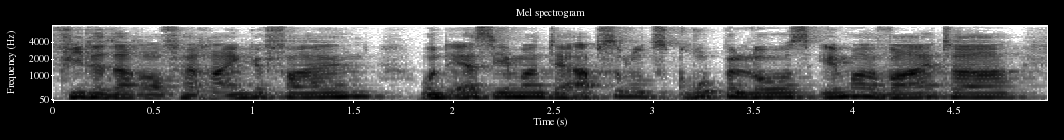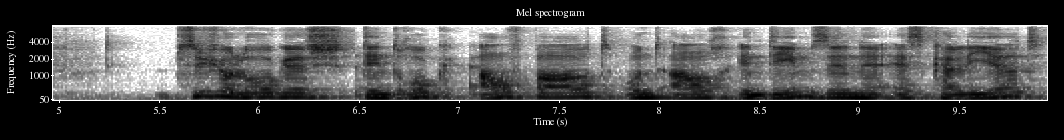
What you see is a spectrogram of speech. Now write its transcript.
viele darauf hereingefallen. Und er ist jemand, der absolut skrupellos immer weiter psychologisch den Druck aufbaut und auch in dem Sinne eskaliert,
